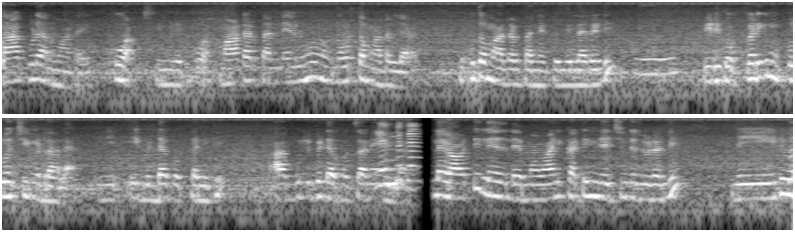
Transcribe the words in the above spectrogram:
నాకు కూడా అనమాట ఎక్కువ చీమిడి ఎక్కువ. మాట్లాడతాను నేను నోటితో మాట్లాడలే. ముక్కుతో మాట్లాడతానట్టుంది ఇలా రెడీ. వీడికి ఒక్కడికి ముక్కులో చీమిడి రాలే. ఈ- బిడ్డకు ఒక్కనికి ఆ గుల్లి బిడ్డకు వచ్చానే కాబట్టి లేదులే మా వాడిని కటింగ్ చేసింటే చూడండి. నీట్గా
